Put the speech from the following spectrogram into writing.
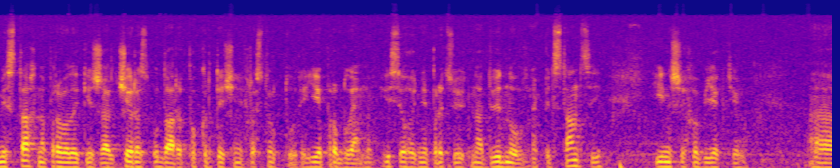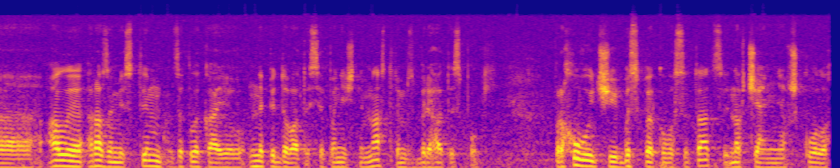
містах, на превеликий жаль, через удари по критичній інфраструктурі є проблеми. І сьогодні працюють над відновленням підстанцій і інших об'єктів. Е, Але разом із тим закликаю не піддаватися панічним настроям, зберігати спокій. Враховуючи безпекову ситуацію, навчання в школах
